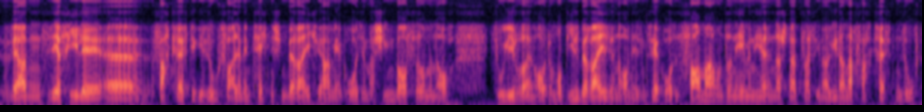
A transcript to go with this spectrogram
werden sehr viele äh, Fachkräfte gesucht, vor allem im technischen Bereich. Wir haben hier große Maschinenbaufirmen, auch Zulieferer im Automobilbereich und auch ein sehr großes Pharmaunternehmen hier in der Stadt, was immer wieder nach Fachkräften sucht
